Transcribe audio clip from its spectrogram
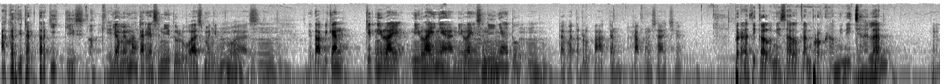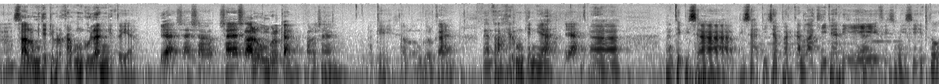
agar tidak terkikis. Oke. Ya memang karya seni itu luas makin luas. mm. Ya, tapi kan kit nilai nilainya nilai seninya itu mm. dapat terlupakan kapan saja. berarti kalau misalkan program ini jalan Mm-mm. selalu menjadi program unggulan gitu ya Ya saya saya selalu unggulkan kalau saya. Oke, selalu unggulkan. Dan terakhir mungkin ya, Ya. eh, nanti bisa bisa dijabarkan lagi dari visi misi itu.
